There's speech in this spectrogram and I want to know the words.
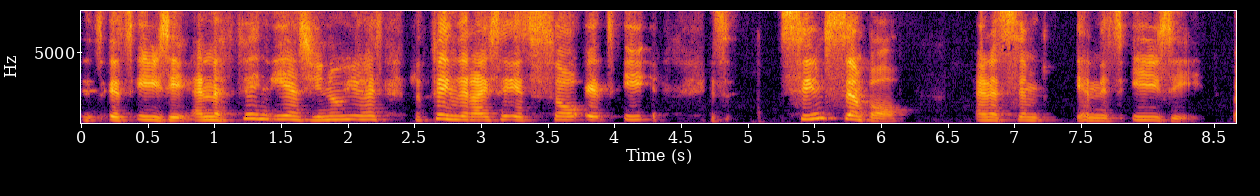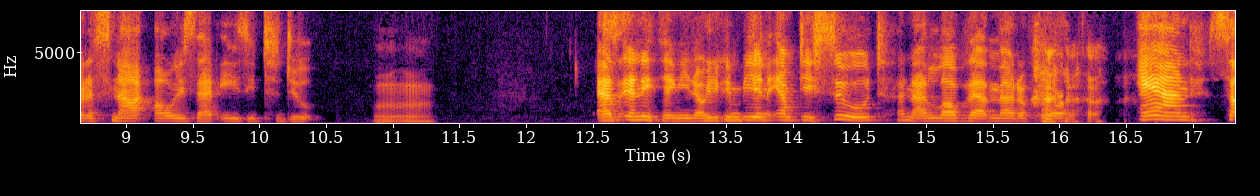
It's it's easy. And the thing is, you know, you guys, the thing that I say, it's so it's it seems simple, and it's sim and it's easy, but it's not always that easy to do. Mm-mm. As anything, you know, you can be an empty suit, and I love that metaphor. and so,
